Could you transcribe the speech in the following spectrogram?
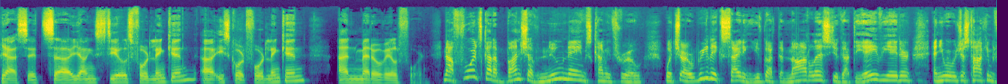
Yes, it's uh, Yonge Steeles Ford Lincoln, uh, Eastcourt Ford Lincoln, and Meadowvale Ford. Now, Ford's got a bunch of new names coming through, which are really exciting. You've got the Nautilus, you've got the Aviator, and you were just talking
